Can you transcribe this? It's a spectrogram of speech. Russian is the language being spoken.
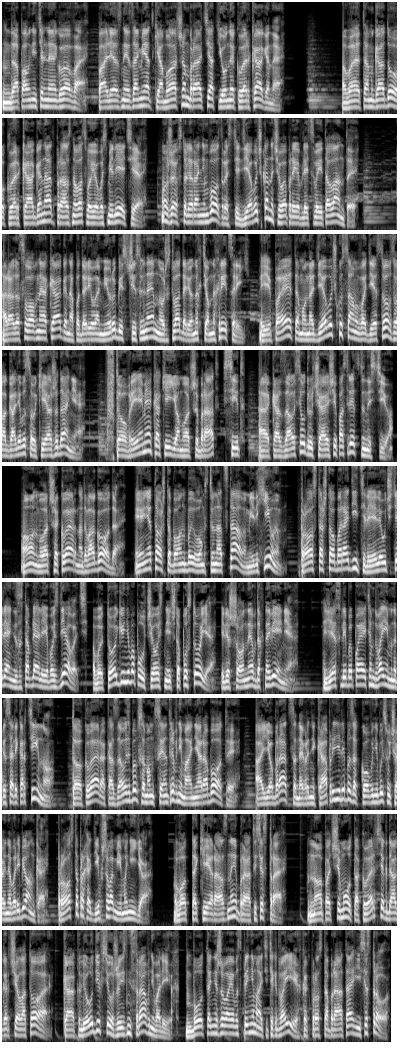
Дополнительная глава. Полезные заметки о младшем брате от юной Клэр Кагана. В этом году Клэр Кагана отпраздновала свое восьмилетие. Уже в столь раннем возрасте девочка начала проявлять свои таланты. Родословная Кагана подарила миру бесчисленное множество одаренных темных рыцарей. И поэтому на девочку с самого детства возлагали высокие ожидания. В то время как ее младший брат, Сид, оказался удручающей посредственностью. Он младше Клэр на два года. И не то, чтобы он был умственно отсталым или хилым. Просто чтобы родители или учителя не заставляли его сделать, в итоге у него получилось нечто пустое и лишенное вдохновения. Если бы по этим двоим написали картину, то Клэр оказалась бы в самом центре внимания работы, а ее братца наверняка приняли бы за кого-нибудь случайного ребенка, просто проходившего мимо нее. Вот такие разные брат и сестра. Но почему-то Клэр всегда огорчала то, как люди всю жизнь сравнивали их, будто не желая воспринимать этих двоих как просто брата и сестру.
